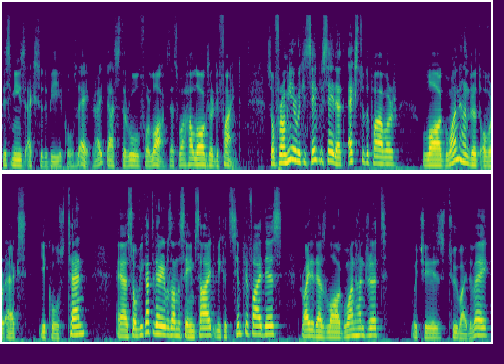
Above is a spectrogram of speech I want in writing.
this means x to the b equals a, right? That's the rule for logs. That's what, how logs are defined. So from here, we can safely say that x to the power log 100 over x equals 10. Uh, so we got the variables on the same side. We could simplify this, write it as log 100, which is 2 by the way,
